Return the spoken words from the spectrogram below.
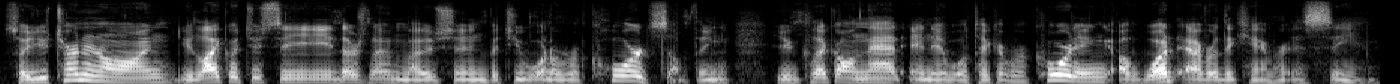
So you turn it on, you like what you see, there's no motion, but you want to record something. You can click on that and it will take a recording of whatever the camera is seeing.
